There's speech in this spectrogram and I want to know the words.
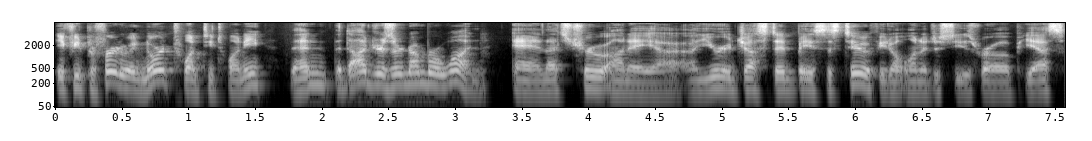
If you'd prefer to ignore 2020, then the Dodgers are number one. And that's true on a, uh, a year adjusted basis, too, if you don't want to just use raw OPS.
